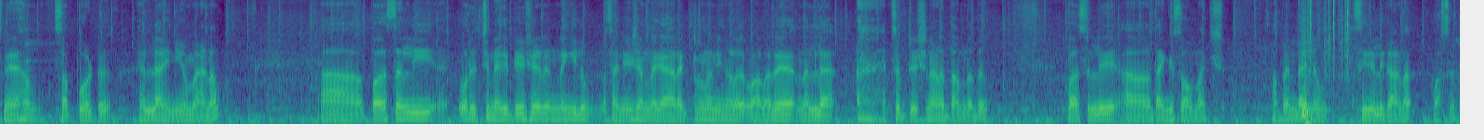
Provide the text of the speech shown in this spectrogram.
സ്നേഹം സപ്പോർട്ട് എല്ലാം ഇനിയും വേണം. പേഴ്സണലി കുറച്ച് നെഗറ്റീവ് ഷെയ്ഡ് ഉണ്ടെങ്കിലും സനീഷ് എന്ന ക്യാരക്ടറിന് നിങ്ങൾ വളരെ നല്ല അക്സെപ്റ്റേഷനാണ് തന്നത്. Personally thank you so much അപ്പോൾ എന്തായാലും സീരിയൽ കാണാം. വസ്തുത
